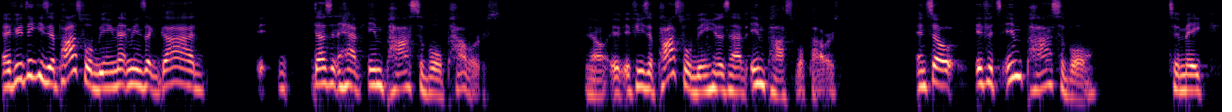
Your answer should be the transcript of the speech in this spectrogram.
And if you think he's a possible being, that means that God doesn't have impossible powers. You know, if, if he's a possible being, he doesn't have impossible powers. And so if it's impossible to make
